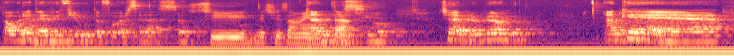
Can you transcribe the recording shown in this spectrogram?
Paura del rifiuto forse adesso. Sì, decisamente. Tantissimo. Cioè proprio anche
